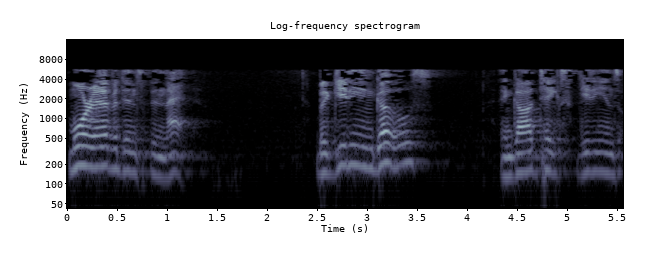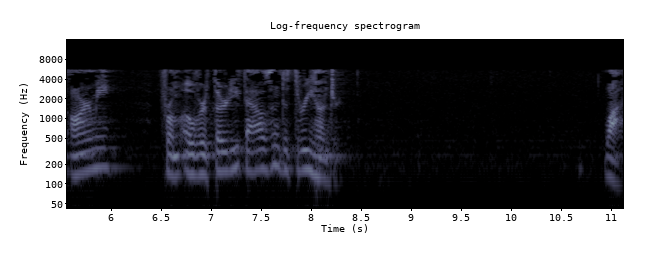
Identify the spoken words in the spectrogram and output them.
more evidence than that. But Gideon goes, and God takes Gideon's army from over 30,000 to 300. Why?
